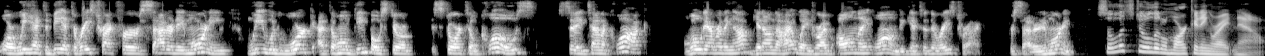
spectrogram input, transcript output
or we had to be at the racetrack for Saturday morning. We would work at the Home Depot store store till close, say 10 o'clock, load everything up, get on the highway, drive all night long to get to the racetrack for Saturday morning. So let's do a little marketing right now.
